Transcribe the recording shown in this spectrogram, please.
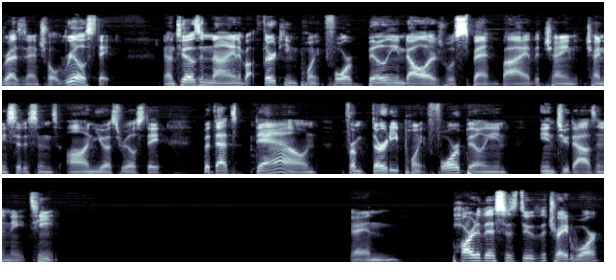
residential real estate. Now, in 2009, about 13.4 billion dollars was spent by the Chinese citizens on U.S. real estate, but that's down from 30.4 billion in 2018. Okay, and part of this is due to the trade war.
